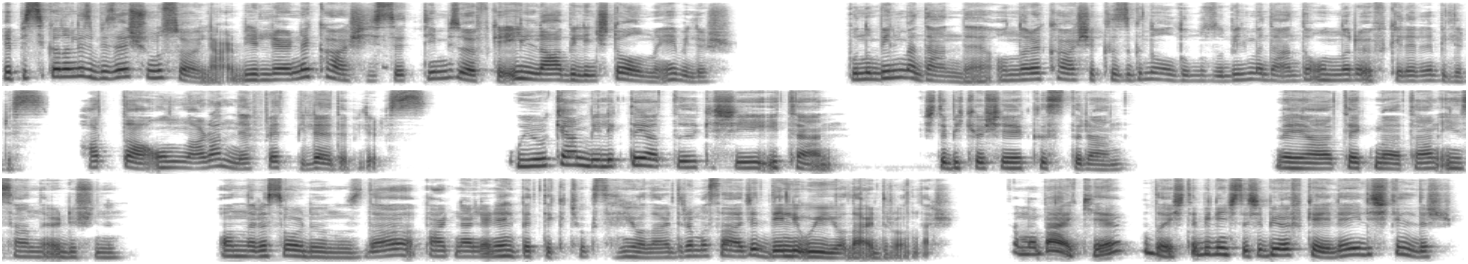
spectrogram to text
Ve psikanaliz bize şunu söyler. Birilerine karşı hissettiğimiz öfke illa bilinçli olmayabilir. Bunu bilmeden de, onlara karşı kızgın olduğumuzu bilmeden de onlara öfkelenebiliriz. Hatta onlardan nefret bile edebiliriz. Uyurken birlikte yattığı kişiyi iten, işte bir köşeye kıstıran veya tekme atan insanları düşünün. Onlara sorduğunuzda partnerlerini elbette ki çok seviyorlardır ama sadece deli uyuyorlardır onlar. Ama belki bu da işte bilinç dışı bir öfkeyle ilişkilidir.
